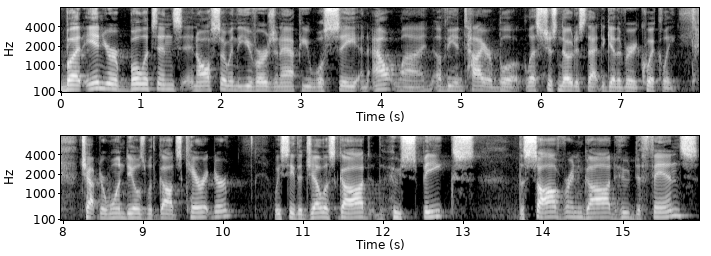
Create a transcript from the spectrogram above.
But in your bulletins and also in the YouVersion app, you will see an outline of the entire book. Let's just notice that together very quickly. Chapter 1 deals with God's character. We see the jealous God who speaks, the sovereign God who defends,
